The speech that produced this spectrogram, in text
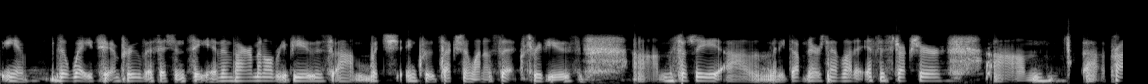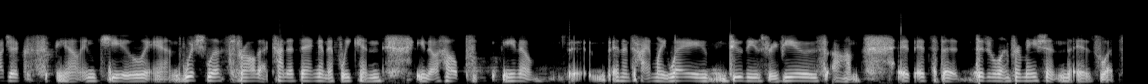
you know, the way to improve efficiency of environmental reviews, which include Section 106 reviews. especially, many governors have a lot of infrastructure uh, projects, you know, in queue and wish lists for all that kind of thing. And if we can, you know, help, you know, in a timely way do these reviews, um, it, it's the digital information is what's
